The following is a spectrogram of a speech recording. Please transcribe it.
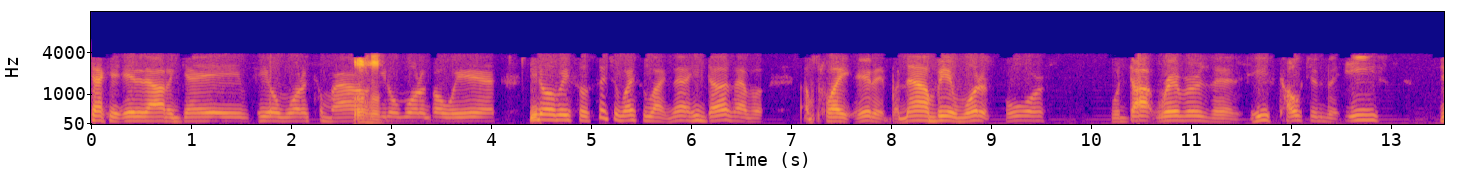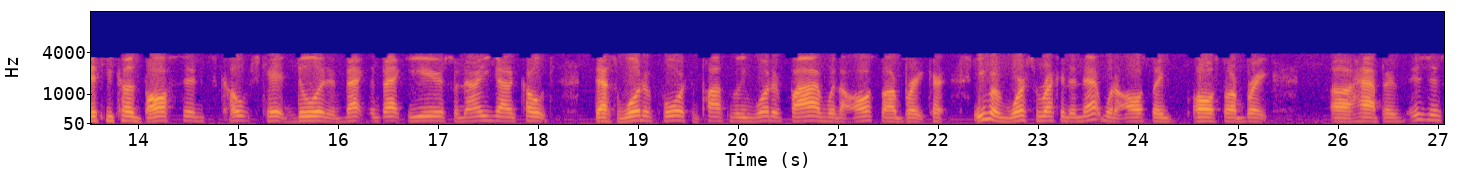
checking in and out of games. He don't want to come out. Mhm. He don't want to go in. You know what I mean? So situations like that, he does have a, a play in it. But now being one and four, with Doc Rivers and he's coaching the East just because Boston's coach can't do it in back-to-back years. So now you got a coach that's one and four and possibly one and five with an All-Star break. Even worse record than that with an All-Star All-Star break uh, happens. It's just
